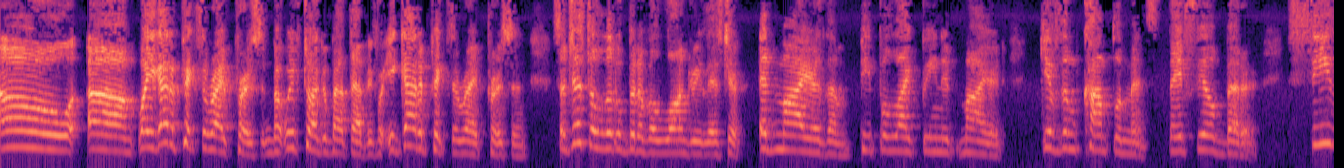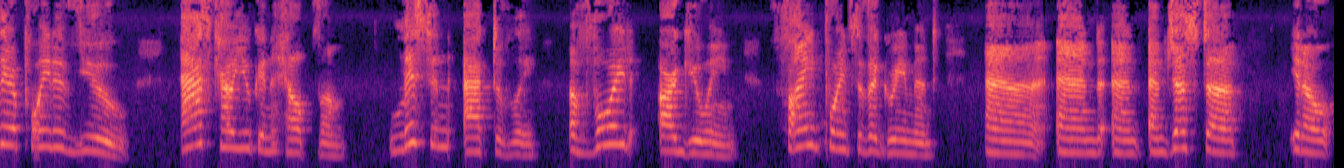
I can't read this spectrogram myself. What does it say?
Oh, um, well, you got to pick the right person, but we've talked about that before. You got to pick the right person. So just a little bit of a laundry list here. Admire them. People like being admired. Give them compliments. They feel better. See their point of view. Ask how you can help them. Listen actively. Avoid arguing. Find points of agreement. Uh, and, and, and just, uh, you know,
